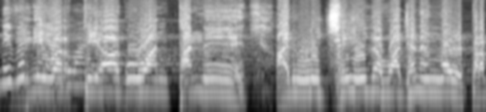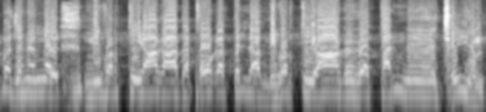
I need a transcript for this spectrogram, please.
നിവർത്തിയാകുവാൻ തന്നെ അരുളി ചെയ്ത വചനങ്ങൾ പ്രവചനങ്ങൾ നിവർത്തിയാകാതെ പോകത്തില്ല. നിവർത്തിയാകുക തന്നെ ചെയ്യും.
